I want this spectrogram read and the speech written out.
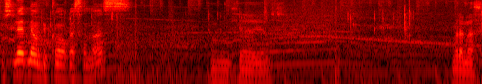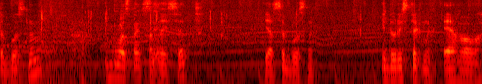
Последна обиколка съм аз. Да, и аз. Време да се блъснем. Блъснах А за се. и сет. И аз се блъснах. И дори стъкнах. Ева.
